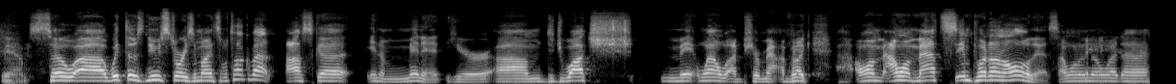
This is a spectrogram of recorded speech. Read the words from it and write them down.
Yeah. So, uh, with those news stories in mind, so we'll talk about Asuka in a minute here. Um, did you watch? Well, I'm sure Matt. I'm like, I want, I want Matt's input on all of this. I want to know what uh,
